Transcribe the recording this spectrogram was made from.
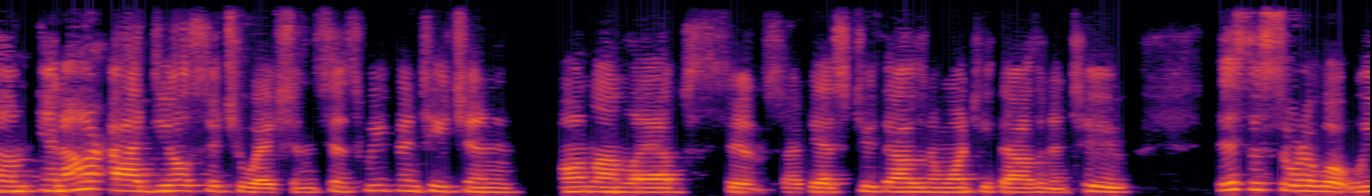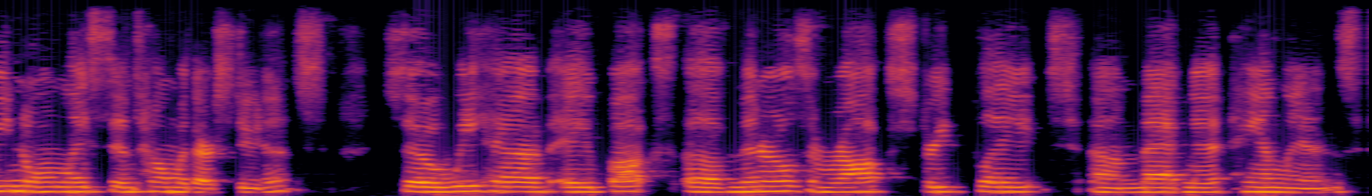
Um, in our ideal situation, since we've been teaching online labs since, I guess, 2001, 2002, this is sort of what we normally send home with our students. So we have a box of minerals and rocks, streak plate, um, magnet, hand lens,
